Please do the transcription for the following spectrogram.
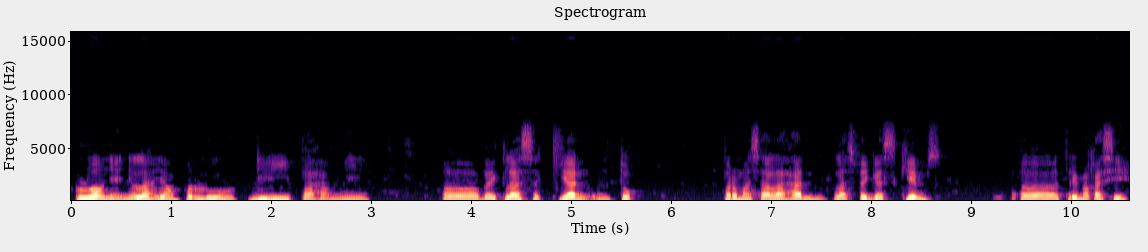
peluangnya inilah yang perlu dipahami. Uh, baiklah sekian untuk permasalahan Las Vegas Games. Uh, terima kasih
